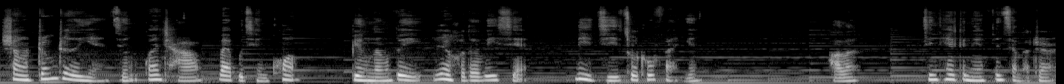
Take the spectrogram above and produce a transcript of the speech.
上睁着的眼睛观察外部情况，并能对任何的危险立即做出反应。好了，今天跟您分享到这儿，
